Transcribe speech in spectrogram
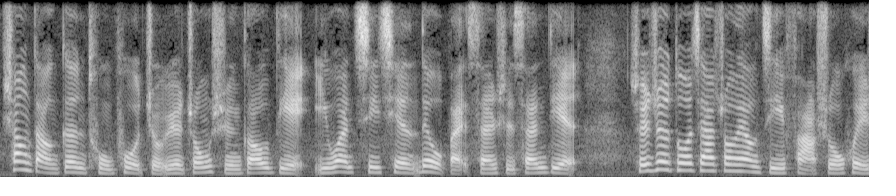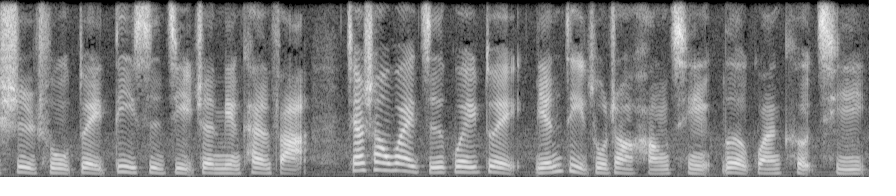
上档更突破九月中旬高点一万七千六百三十三点。随着多家重量级法说会释出对第四季正面看法，加上外资归队，年底做账行情乐观可期，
